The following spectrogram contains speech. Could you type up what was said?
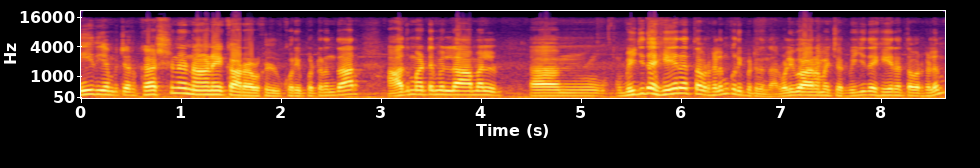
நீதியமைச்சர் கிருஷ்ண நாணயக்கார் அவர்கள் குறிப்பிட்டிருந்தார். அது மட்டும் இல்லாமல் விஜித ஹேரத் அவர்களும் குறிப்பிட்டிருந்தார். வெளிவார அமைச்சர் விஜித ஹேரத் அவர்களும்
